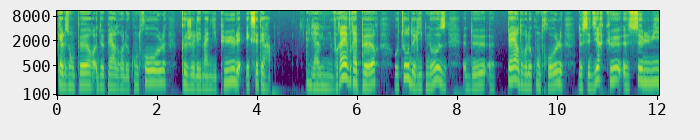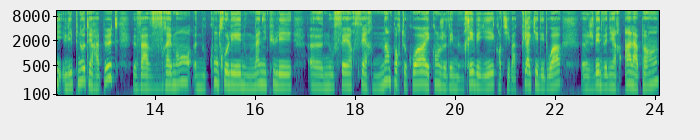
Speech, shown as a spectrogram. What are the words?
qu'elles ont peur de perdre le contrôle, que je les manipule, etc. Il y a une vraie, vraie peur autour de l'hypnose de euh, perdre le contrôle, de se dire que euh, celui, l'hypnothérapeute, va vraiment nous contrôler, nous manipuler, euh, nous faire faire n'importe quoi et quand je vais me réveiller, quand il va claquer des doigts, euh, je vais devenir un lapin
